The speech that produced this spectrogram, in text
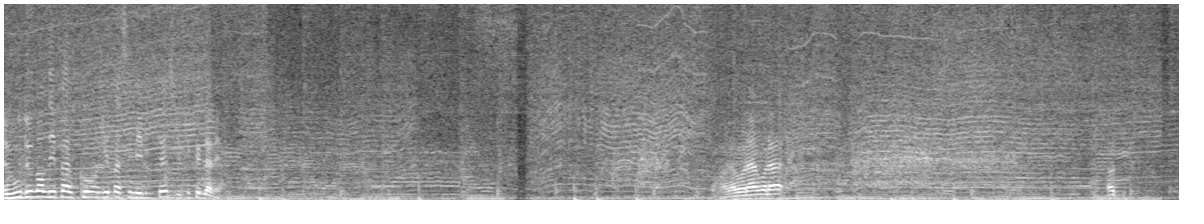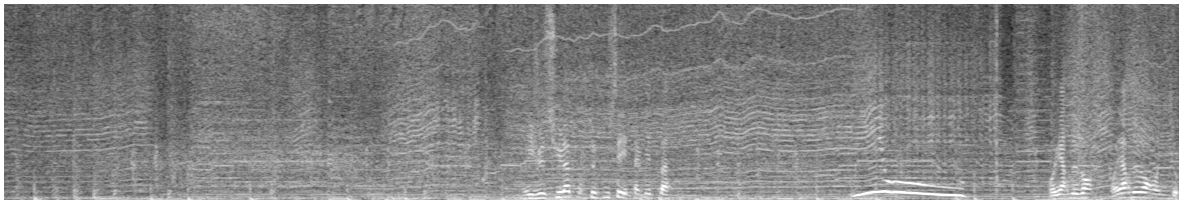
Ne vous demandez pas comment j'ai passé mes vitesses, j'ai que de la merde. Voilà, voilà, voilà. Ok. Et je suis là pour te pousser, t'inquiète pas. Youhou regarde devant, regarde devant, Ronito.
